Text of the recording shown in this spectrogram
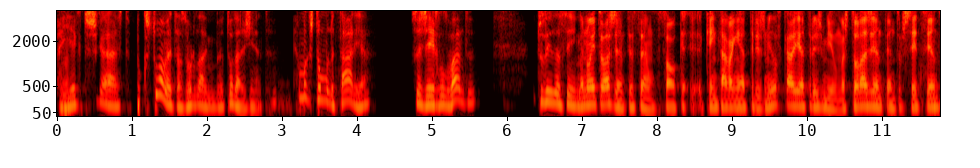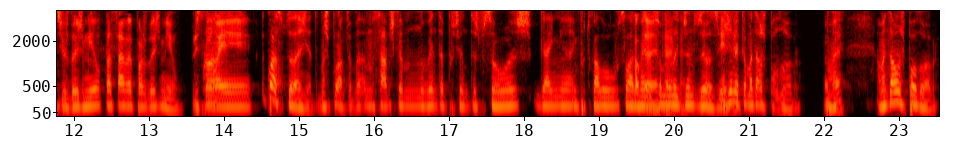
Aí é que tu chegaste. Porque se tu aumentas o ordenado mínimo a toda a gente, é uma questão monetária. Ou seja, é irrelevante. Tu dizes assim, Mas não é toda a gente, atenção. Só que- quem estava a ganhar 3 mil ficava a 3 mil, mas toda a gente entre os 700 e os 2 mil passava para os 2 mil. Por isso não Pronto. é. quase toda a gente. Mas pronto, sabes que 90% das pessoas ganha em Portugal o salário Ok, médio são ok, 1.200 euros. Sim, Imagina sim. que aumentávamos para o dobro. Não Ok. é? Aumentávamos para o dobro.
